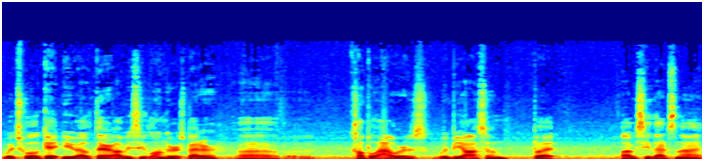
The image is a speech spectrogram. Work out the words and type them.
which will get you out there. Obviously, longer is better. Uh, a couple hours would be awesome, but obviously, that's not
